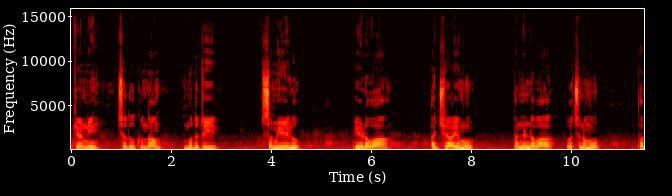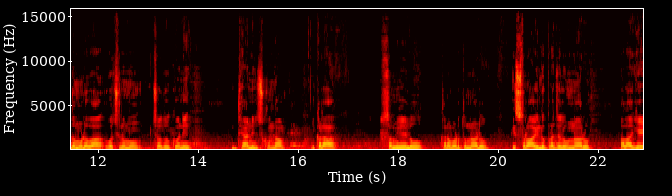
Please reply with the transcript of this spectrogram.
వాక్యాన్ని చదువుకుందాం. మొదటి సమయలు ఏడవ అధ్యాయము పన్నెండవ వచనము పదమూడవ వచనము చదువుకొని ధ్యానించుకుందాం. ఇక్కడ సమయేలు కనబడుతున్నాడు ఇస్రాయిలు ప్రజలు ఉన్నారు అలాగే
